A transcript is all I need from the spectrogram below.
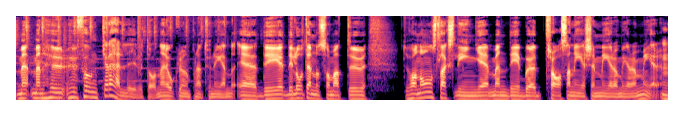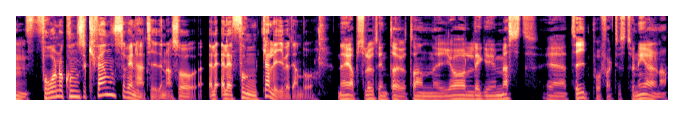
Men, men hur, hur, funkar det här livet då när du åker runt på den här turnén? Eh, det, det låter ändå som att du, du har någon slags linje men det börjar trasa ner sig mer och mer och mer. Mm. Får det några konsekvenser vid den här tiden? Alltså, eller, eller funkar livet ändå? Nej, absolut inte. Utan jag lägger mest eh, tid på faktiskt turnéerna.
